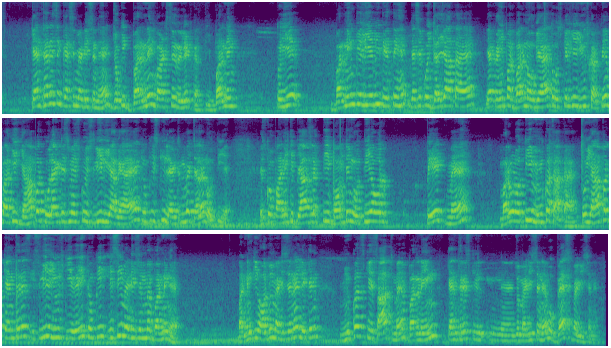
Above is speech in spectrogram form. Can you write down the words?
कैंथेरिस एक ऐसी मेडिसिन है जो कि बर्निंग वर्ड से रिलेट करती है। बर्निंग तो ये बर्निंग के लिए भी देते हैं। जैसे कोई जल जाता है या कहीं पर बर्न हो गया है तो उसके लिए यूज़ करते हैं। बाकी यहाँ पर कोलाइटिस में इसको इसलिए लिया गया है क्योंकि इसकी लेटरिन में जलन होती है। इसको पानी की प्यास लगती है वॉमिटिंग होती है और पेट में मरोड़ होती है म्यूकस आता है। तो यहाँ पर कैंथेरिस इसलिए यूज़ की गई क्योंकि इसी मेडिसिन में बर्निंग है। बर्निंग की और भी मेडिसिन है, लेकिन म्यूकस के साथ में बर्निंग कैंथेरिस की जो मेडिसिन है, वो बेस्ट मेडिसिन है।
